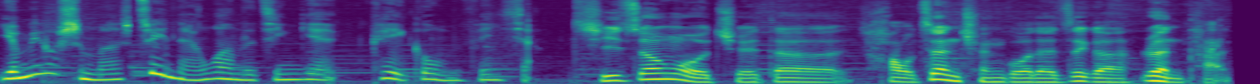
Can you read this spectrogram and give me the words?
有没有什么最难忘的经验可以跟我们分享？其中我觉得好政全国的这个论坛，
